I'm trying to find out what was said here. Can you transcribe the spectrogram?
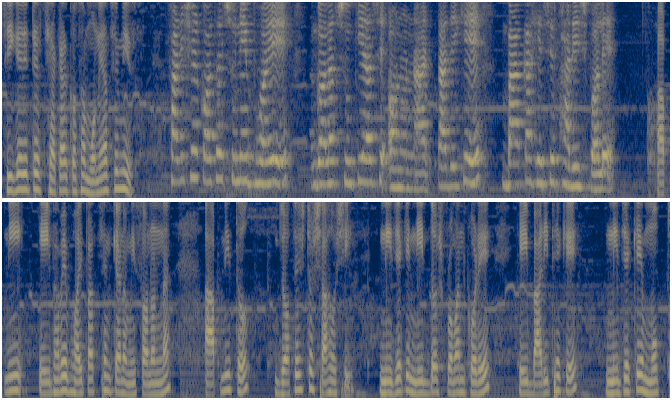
সিগারেটের ছ্যাকার কথা মনে আছে মিস? ফারিসের কথা শুনে ভয়ে গলা শুকিয়ে আসে অনন্যার। তা দেখে বাঁকা হেসে ফারিস বলে আপনি এইভাবে ভয় পাচ্ছেন কেন মিস অনন্যা? আপনি তো যথেষ্ট সাহসী। নিজেকে নির্দোষ প্রমাণ করে এই বাড়ি থেকে নিজেকে মুক্ত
